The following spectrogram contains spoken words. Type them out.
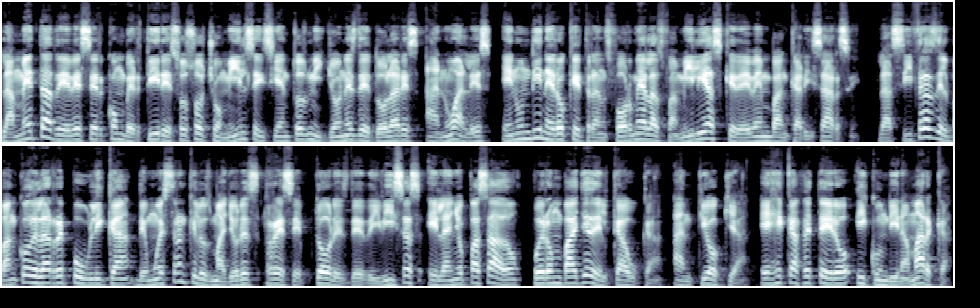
La meta debe ser convertir esos 8.600 millones de dólares anuales en un dinero que transforme a las familias que deben bancarizarse. Las cifras del Banco de la República demuestran que los mayores receptores de divisas el año pasado fueron Valle del Cauca, Antioquia, Eje Cafetero y Cundinamarca,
